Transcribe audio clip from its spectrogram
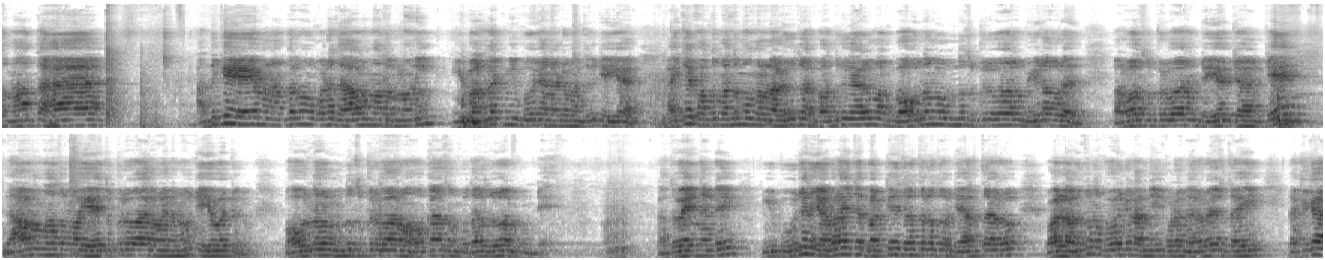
సమాప్త అందుకే మనందరం కూడా దేవరమాతంలోని ఈ వరలక్ష్మి పూజ అనేటువంటిది చెయ్యాలి అయితే కొంతమంది మమ్మల్ని అడుగుతారు పంతులు గారు మాకు పౌర్ణమి ముందు శుక్రవారం వీడవలేదు తర్వాత శుక్రవారం చేయొచ్చా? అంటే దేవరమాతంలో ఏ శుక్రవారం అయినను చేయవచ్చును. పౌర్ణమి ముందు శుక్రవారం అవకాశం కుదరదు అనుకుంటే. అర్థమైందండి? ఈ పూజను ఎవరైతే భక్తి శ్రద్ధలతో చేస్తారో వాళ్ళు అనుకున్న కోరికలన్నీ కూడా నెరవేరుతాయి. చక్కగా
